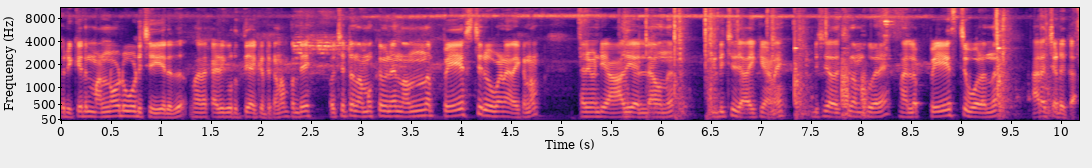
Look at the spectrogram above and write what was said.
ഒരിക്കലും മണ്ണോട് കൂടി ചെയ്യരുത്. നല്ല കഴുകി വൃത്തിയാക്കി എടുക്കണം. അപ്പം വെച്ചിട്ട് നമുക്ക് പിന്നെ നന്ന പേസ്റ്റ് രൂപേണ അരയ്ക്കണം. അതിനുവേണ്ടി ആദ്യം എല്ലാം ഒന്ന് ഇടിച്ച് ചായ്ക്കുകയാണേ ഇടിച്ച് ചതച്ച് നമുക്ക് പിന്നെ നല്ല പേസ്റ്റ് പോലെ ഒന്ന് അരച്ചെടുക്കാം.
